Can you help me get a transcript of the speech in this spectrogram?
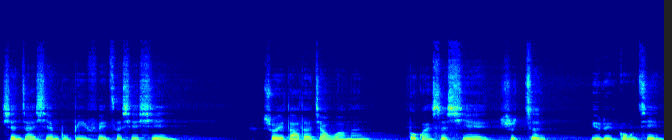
现在先不必费这些心。所以大德教我们，不管是邪是正，一律恭敬。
